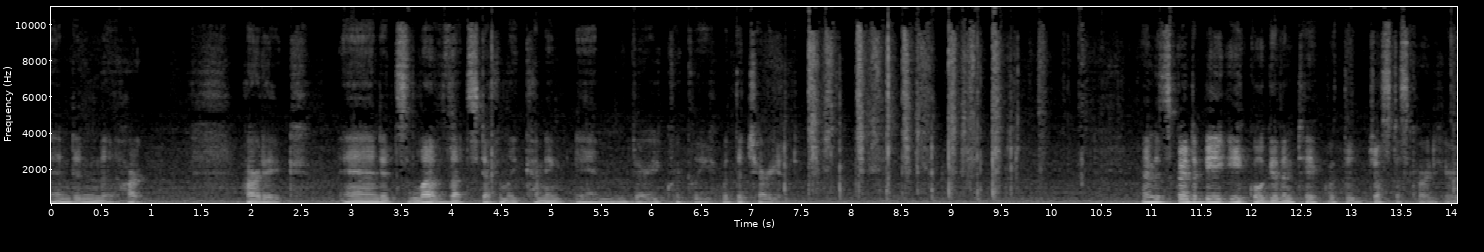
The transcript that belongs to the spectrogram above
and in the heart, heartache and it's love that's definitely coming in very quickly with the chariot. And it's going to be equal give and take with the justice card here.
